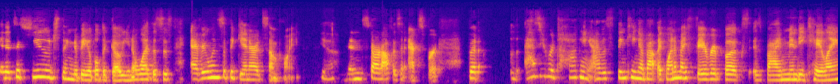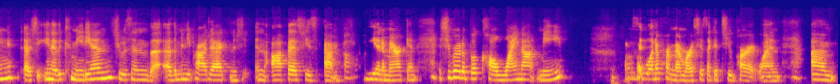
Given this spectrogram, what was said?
and it's a huge thing to be able to go, you know what, this is everyone's a beginner at some point. Yeah. Then start off as an expert. But as you were talking, I was thinking about like one of my favorite books is by Mindy Kaling. Uh, she, you know, the comedian. She was in the uh, the Mindy Project and she, in the Office. She's um, oh. Indian American. And she wrote a book called Why Not Me. It was like one of her memoirs. She's like a two part one. Um,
